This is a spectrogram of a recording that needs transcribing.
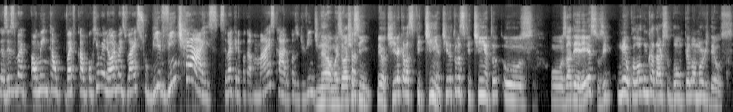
Às vezes vai aumentar, vai ficar um pouquinho melhor, mas vai subir 20 reais. Você vai querer pagar mais caro por causa de 20? Não, mas eu acho assim, meu, tira aquelas fitinhas, tira todas as fitinhas, os, os adereços e, meu, coloca um cadarço bom, pelo amor de Deus.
